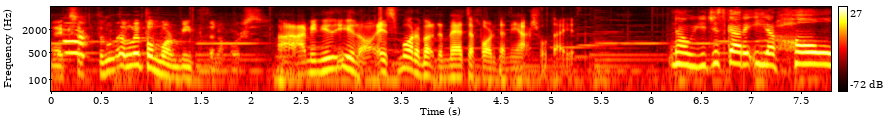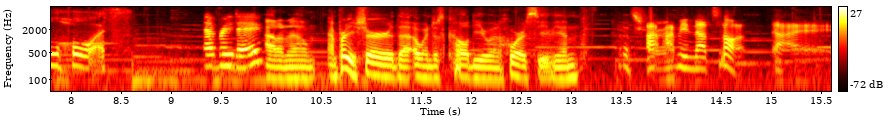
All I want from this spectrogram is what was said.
Except a little more meat than a horse. I mean, you, you know, it's more about the metaphor than the actual diet. No, you just gotta eat a whole horse. Every day? I don't know. I'm pretty sure that Owen just called you a horse, Evian. That's I, fine. I mean, that's not. I,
